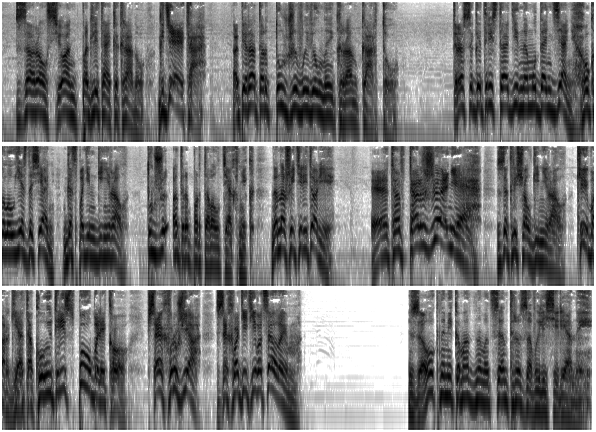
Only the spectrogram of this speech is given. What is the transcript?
— заорал Сюань, подлетая к экрану. «Где это?» Оператор тут же вывел на экран карту. «Трасса Г-301 на Муданьцзянь, около уезда Сиань, господин генерал!» Тут же отрапортовал техник. «На нашей территории!» «Это вторжение!» — закричал генерал. «Киборги атакуют республику! Всех в ружья! Захватить его целым!» За окнами командного центра завыли сирены.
